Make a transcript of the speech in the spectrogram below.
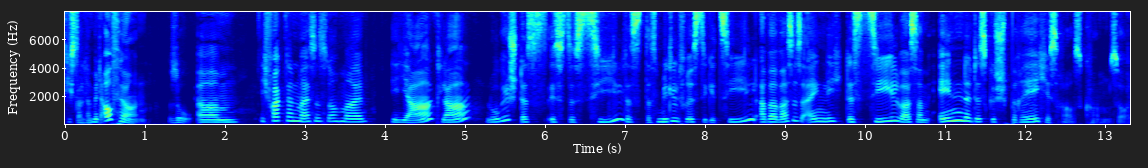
die soll damit aufhören. So. Ähm, ich frage dann meistens nochmal, ja, klar, logisch, das ist das Ziel, das, das mittelfristige Ziel. Aber was ist eigentlich das Ziel, was am Ende des Gespräches rauskommen soll?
